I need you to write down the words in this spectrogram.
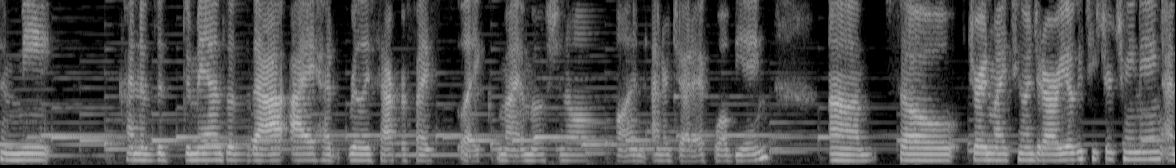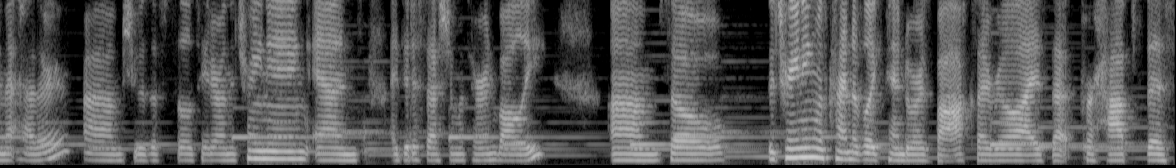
to meet kind of the demands of that, I had really sacrificed like my emotional and energetic well being. Um, so during my 200 hour yoga teacher training, I met Heather. Um, she was a facilitator on the training, and I did a session with her in Bali. Um, so the training was kind of like Pandora's box. I realized that perhaps this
